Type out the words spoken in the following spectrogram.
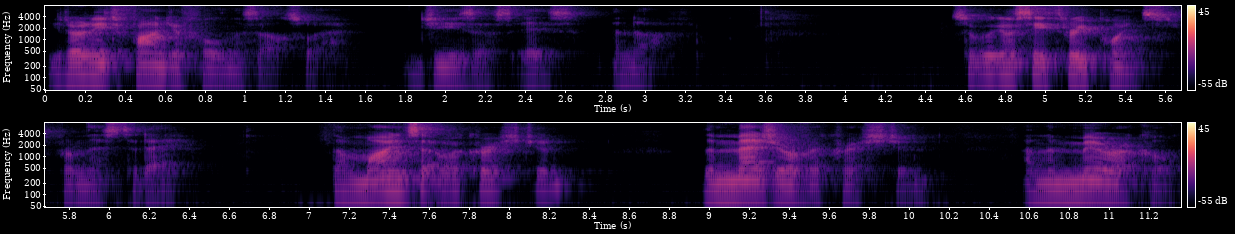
You don't need to find your fullness elsewhere. Jesus is enough. So we're going to see three points from this today the mindset of a Christian, the measure of a Christian, and the miracle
